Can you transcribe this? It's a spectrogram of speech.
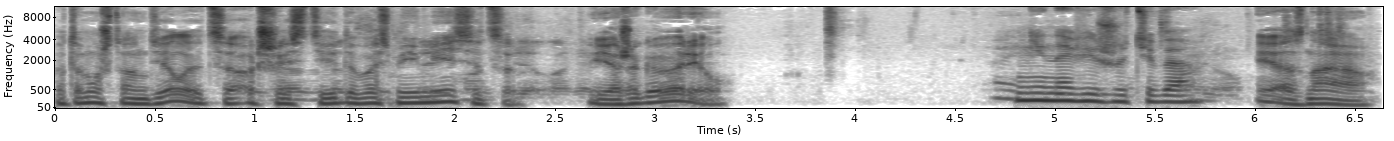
Потому что он делается от 6 до 8 месяцев. Я же говорил. Ненавижу тебя. Я знаю.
